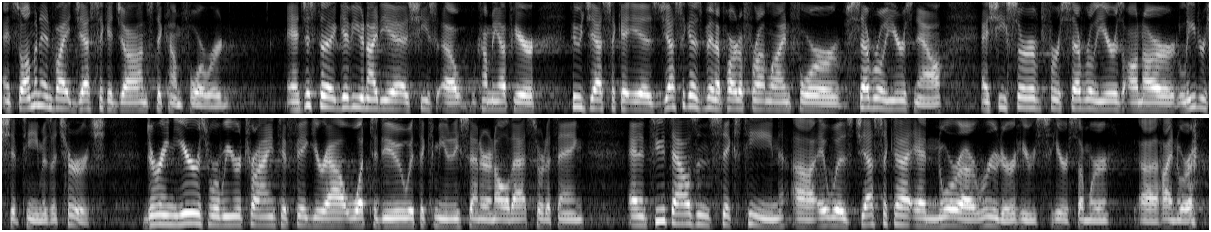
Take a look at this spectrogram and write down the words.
And so I'm going to invite Jessica Johns to come forward. And just to give you an idea as she's uh, coming up here, who Jessica is, Jessica has been a part of Frontline for several years now, and she served for several years on our leadership team as a church during years where we were trying to figure out what to do with the community center and all that sort of thing. And in 2016, uh, it was Jessica and Nora Reuter, who's here somewhere. Uh, hi, Nora.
